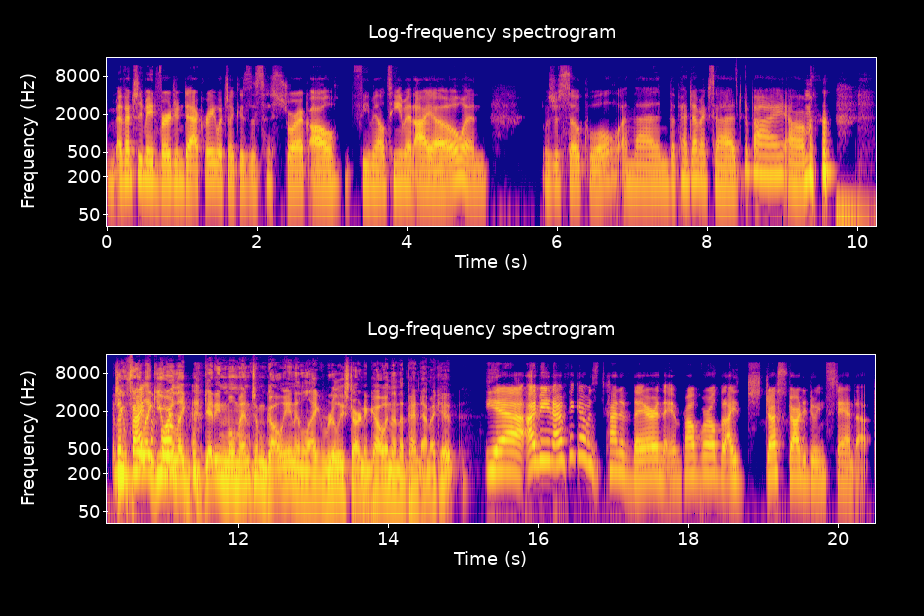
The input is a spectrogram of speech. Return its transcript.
eventually made Virgin Daiquiri, which like is this historic all female team at IO, and it was just so cool. And then the pandemic said goodbye. Um, Do you feel right like you were like getting momentum going and like really starting to go, and then the pandemic hit? Yeah, I mean, I think I was kind of there in the improv world, but I just started doing stand up.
